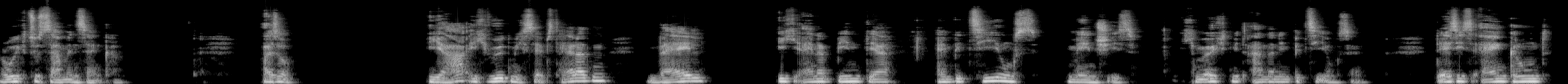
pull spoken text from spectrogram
ruhig zusammen sein kann. Also, ja, ich würde mich selbst heiraten, weil ich einer bin, der ein Beziehungsmensch ist. Ich möchte mit anderen in Beziehung sein. Das ist ein Grund,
